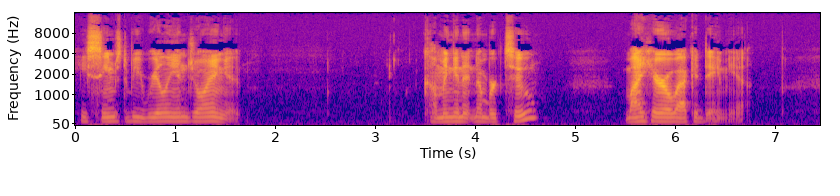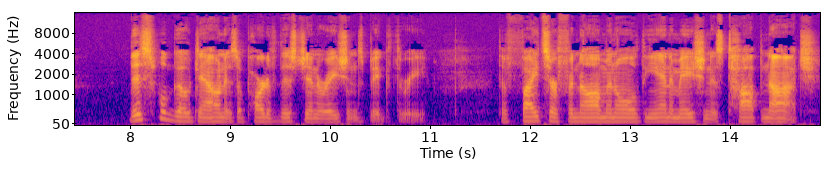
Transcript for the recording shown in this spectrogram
he seems to be really enjoying it. Coming in at number two, My Hero Academia. This will go down as a part of this generation's big three. The fights are phenomenal, the animation is top notch,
